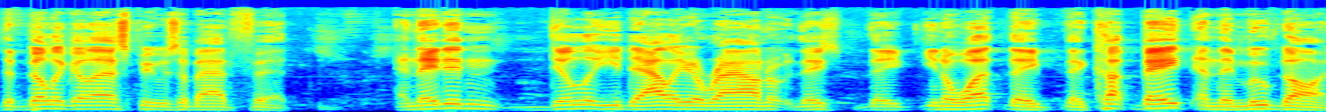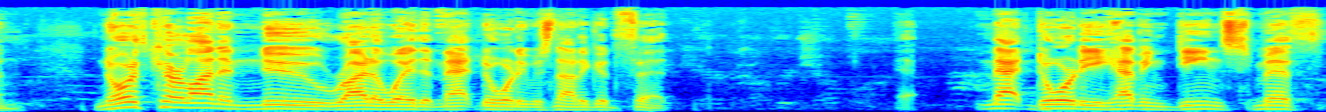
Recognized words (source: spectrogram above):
that Billy Gillespie was a bad fit, and they didn't dilly dally around. They they you know what they they cut bait and they moved on. North Carolina knew right away that Matt Doherty was not a good fit. Matt Doherty having Dean Smith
